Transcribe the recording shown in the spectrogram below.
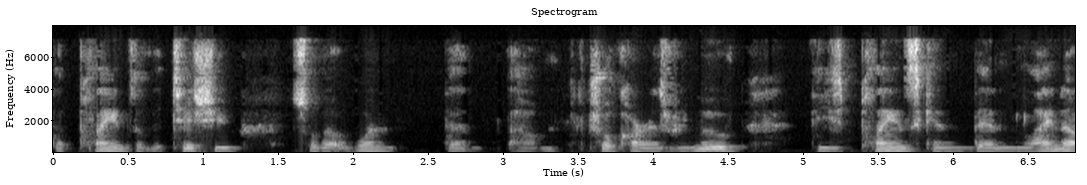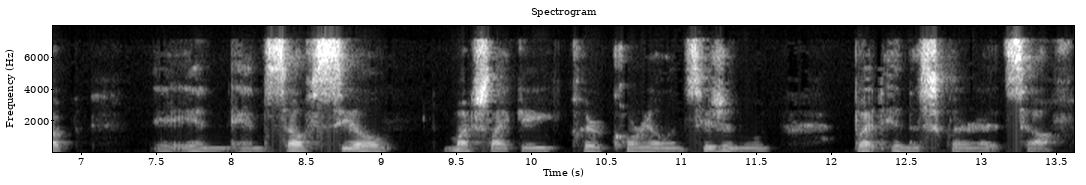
the planes of the tissue so that when the um, trocar is removed, these planes can then line up in, and self-seal much like a clear corneal incision wound, but in the sclera itself.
